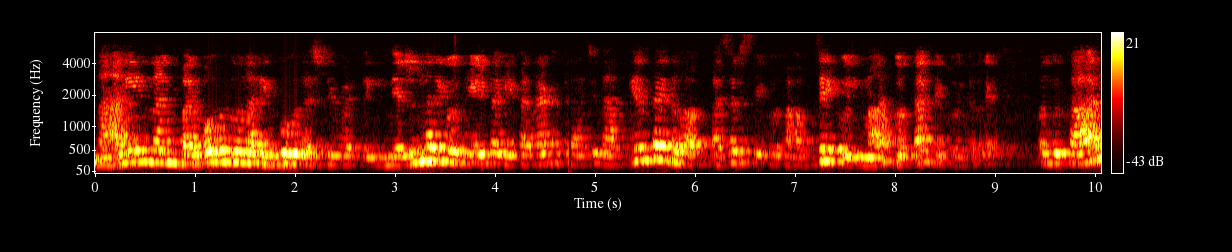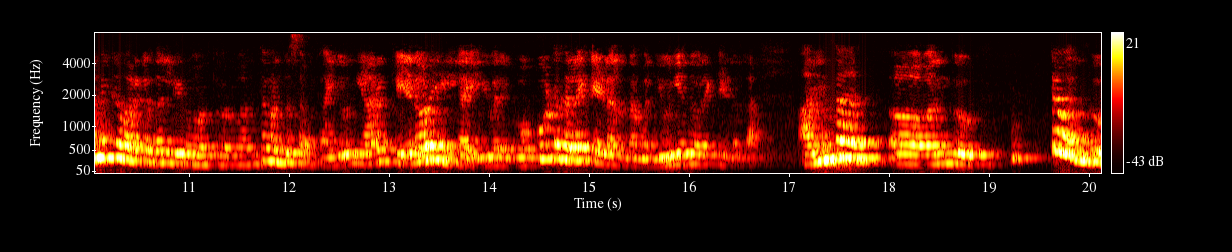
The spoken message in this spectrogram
ನಾನೇನ್ ನಾನು ಬರಬಹುದು, ನಾನು ಇರಬಹುದು ಅಷ್ಟೇ ಬಟ್ ಇನ್ನೆಲ್ಲರಿಗೂ ಹೇಳ್ದಾಗೆ ಕರ್ನಾಟಕ ರಾಜ್ಯದಾದ್ಯಂತ ಇದು ಹ- ಪಸರಿಸ್ಬೇಕು, ಅಥವಾ ಹಬ್ಬೇಕು, ಈ ಮಾತು ಗೊತ್ತಾಗ್ಬೇಕು ಯಾಕಂದ್ರೆ, ಒಂದು ಕಾರ್ಮಿಕ ವರ್ಗದಲ್ಲಿರುವಂತವ್ರು ಅಂತ ಒಂದು ಸಂಘ ಇವ್ರನ್ನ ಯಾರು ಕೇಳೋರೇ ಇಲ್ಲ ಇಲ್ಲಿವರೆಗೂ. ಒಕ್ಕೂಟದಲ್ಲೇ ಕೇಳಲ್ಲ ನಮ್ಮಲ್ಲಿ ಯೂನಿಯನ್ ಅವರೇ ಕೇಳಲ್ಲ. ಅಂತ ಒಂದು ಒಂದು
